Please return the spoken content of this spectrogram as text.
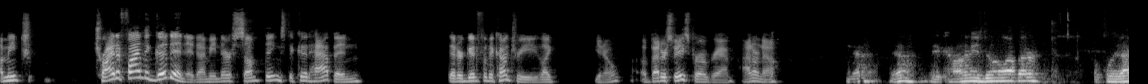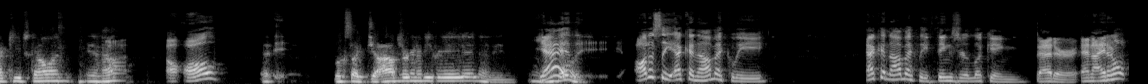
I mean, tr- try to find the good in it. I mean, there's some things that could happen that are good for the country, like you know, a better space program. I don't know. Yeah, yeah. The economy is doing a lot better. Hopefully that keeps going. You know, Uh, All looks like jobs are going to be created. I mean, yeah, honestly, economically, economically things are looking better, and I don't,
